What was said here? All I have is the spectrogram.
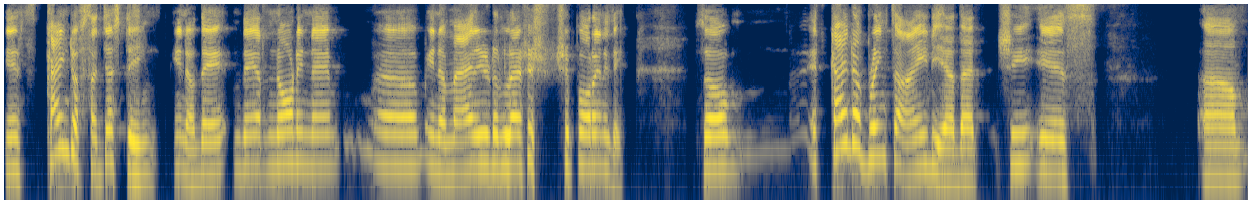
It's kind of suggesting you know they they are not in a uh, in a married relationship or anything. So it kind of brings the idea that she is um,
